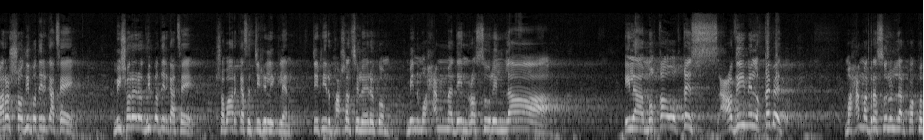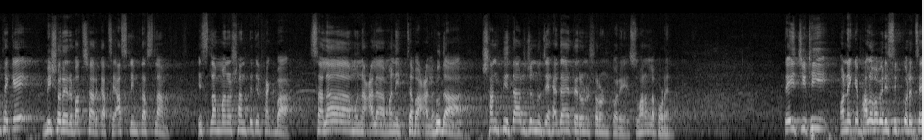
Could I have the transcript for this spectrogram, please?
পারস্য অধিপতির কাছে, মিশরের অধিপতির কাছে সবার কাছে চিঠি লিখলেন। চিঠির ভাষা ছিল এরকম, মিন মোহাম্মদিন রসুলিল্লাহ ইলা মোকাউকিস আযীমিল কিবত। মোহাম্মদ রাসূলুল্লাহর পক্ষ থেকে মিশরের বাদশার কাছে, আসলিম তাসলাম, ইসলাম মানুষ শান্তিতে থাকবা, সালামুন আলা মানিত্তাবা আল হুদা। শান্তি তার জন্য যে হেদায়েতের অনুসরণ করে। সুবহানাল্লাহ, পড়েন। তো এই চিঠি অনেকে ভালোভাবে রিসিভ করেছে।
